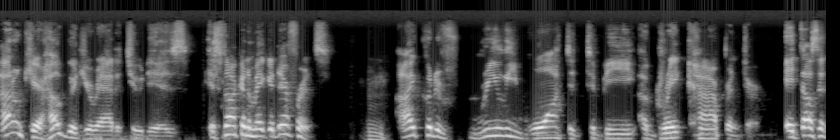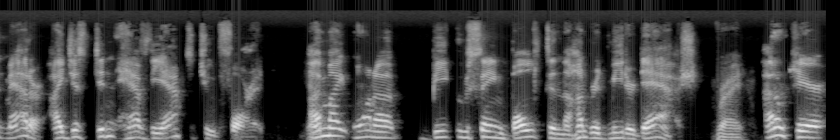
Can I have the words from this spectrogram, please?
I don't care how good your attitude is, it's not going to make a difference. Mm. I could have really wanted to be a great carpenter. It doesn't matter. I just didn't have the aptitude for it. Yeah. I might want to beat Usain Bolt in the 100 meter dash. Right. I don't care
